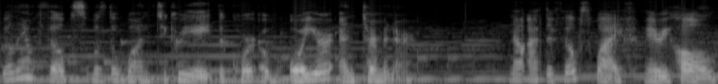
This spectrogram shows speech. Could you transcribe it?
William Phillips was the one to create the court of Oyer and Terminer. Now, after Phillips' wife, Mary Hall,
